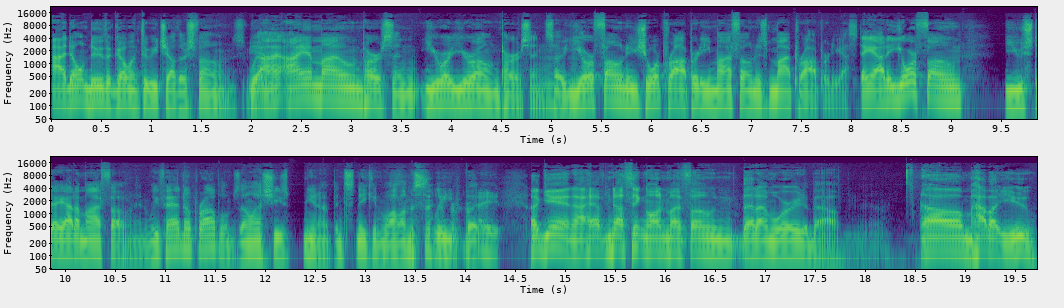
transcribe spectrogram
I don't do the going through each other's phones. Well, I, I am my own person. You are your own person. So Mm-hmm. your phone is your property. My phone is my property. I stay out of your phone. You stay out of my phone. And we've had no problems unless she's, you know, been sneaking while I'm asleep. Right. But again, I have nothing on my phone that I'm worried about. Um, how about you?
